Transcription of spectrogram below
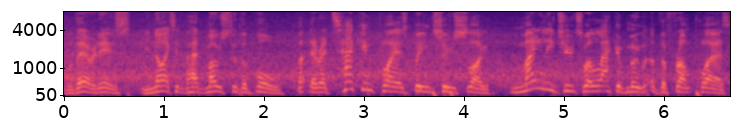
Well, there it is. United have had most of the ball, but their attacking players been too slow, mainly due to a lack of movement of the front players.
